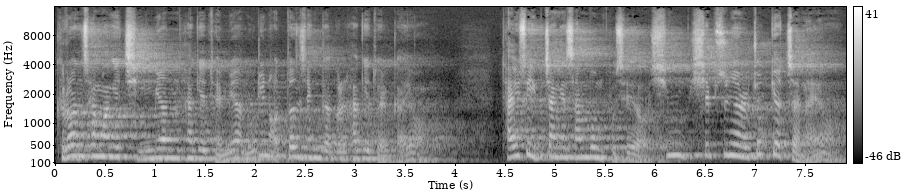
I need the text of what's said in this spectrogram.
그런 상황에 직면하게 되면 우리는 어떤 생각을 하게 될까요? 다윗의 입장에서 한번 보세요. 십, 십수년을 쫓겼잖아요.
